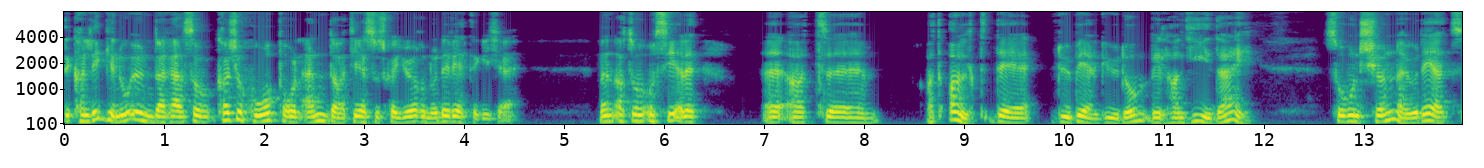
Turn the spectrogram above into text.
det kan ligge noe under her, så kanskje håper hun enda at Jesus skal gjøre noe, det vet jeg ikke. Men at hun, hun sier det eh, at, eh, at alt det du ber Gud om, vil han gi deg. Så hun skjønner jo det at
